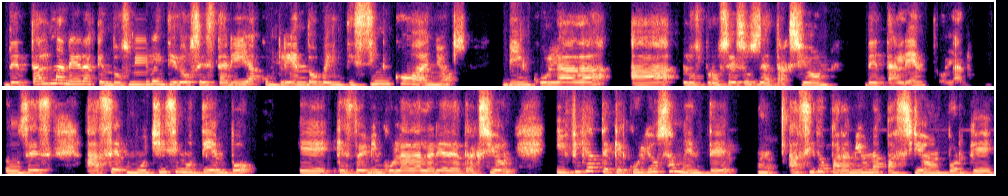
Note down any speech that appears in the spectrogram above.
de tal manera que en 2022 estaría cumpliendo 25 años vinculada a los procesos de atracción de talento, Entonces, hace muchísimo tiempo que estoy vinculada al área de atracción y fíjate que curiosamente ha sido para mí una pasión porque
